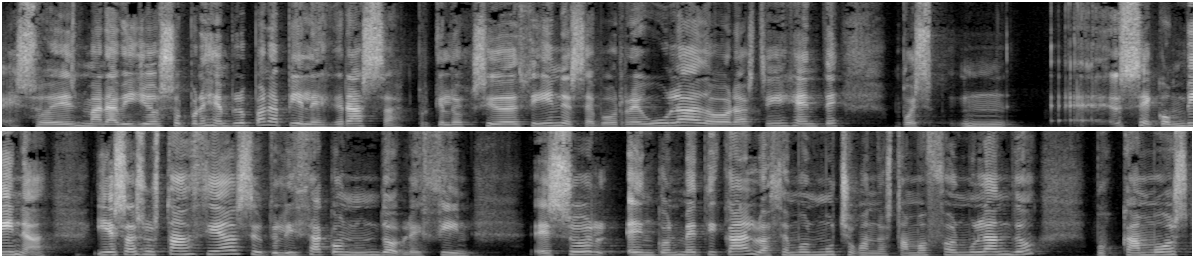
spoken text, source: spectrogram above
eso es maravilloso, por ejemplo, para pieles grasas, porque el óxido de zinc es seborregulador, astringente, pues mm, eh, se combina y esa sustancia se utiliza con un doble fin. Eso en cosmética lo hacemos mucho cuando estamos formulando, buscamos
